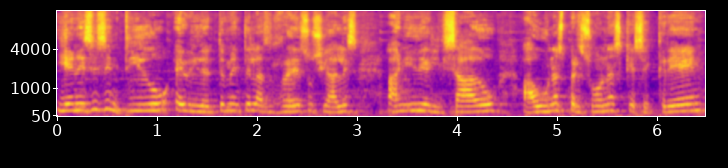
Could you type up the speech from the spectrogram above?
Y en ese sentido, evidentemente las redes sociales han idealizado a unas personas que se creen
